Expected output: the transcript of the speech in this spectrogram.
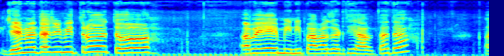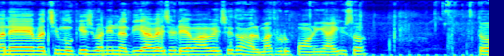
જય માતાજી મિત્રો તો અમે મિની પાવાગઢથી આવતા હતા અને વચ્ચે મુકેશભાની નદી આવે છે ડેમ આવે છે તો હાલમાં થોડું પાણી આવ્યું છે. તો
